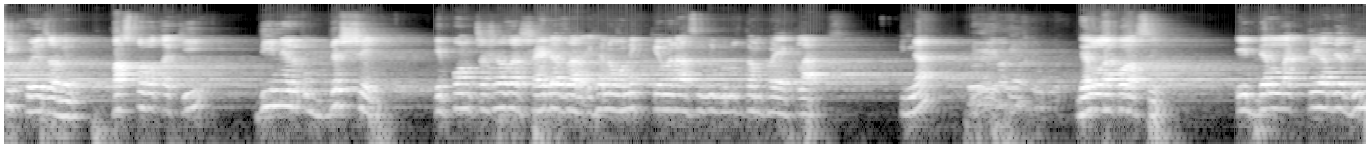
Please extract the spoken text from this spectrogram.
ঠিক হয়ে যাবেন। বাস্তবতা কি? দিনের উদ্দেশ্যে এই পঞ্চাশ হাজার, ষাট হাজার, এখানে অনেক ক্যামেরা আছে যেগুলোর দাম প্রায় এক লাখ। ঠিক না? দেড় লাখও আছে। এই দেড় লাখ টাকা দিয়ে দিন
